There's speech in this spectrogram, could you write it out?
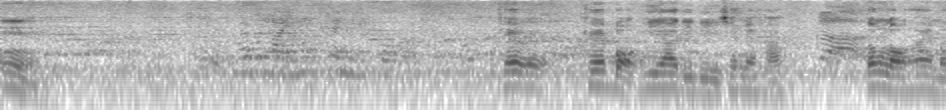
องอืมไม่เป็นไรลูกแค่นี้ก่อนแค่แค่บอกพี่ย่าดีๆ ใช่ไหมคะกับต้องร้องไห้ไหม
